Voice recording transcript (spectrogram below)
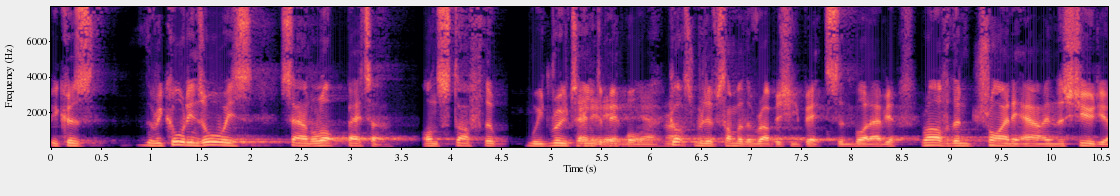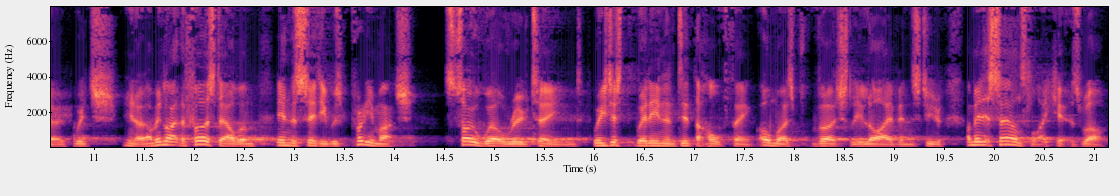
because the recordings always sound a lot better on stuff that we'd routined a bit more, yeah, right. got rid of some of the rubbishy bits and what have you, rather than trying it out in the studio, which, you know, I mean, like the first album, In the City, was pretty much so well routined. We just went in and did the whole thing, almost virtually live in the studio. I mean, it sounds like it as well.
